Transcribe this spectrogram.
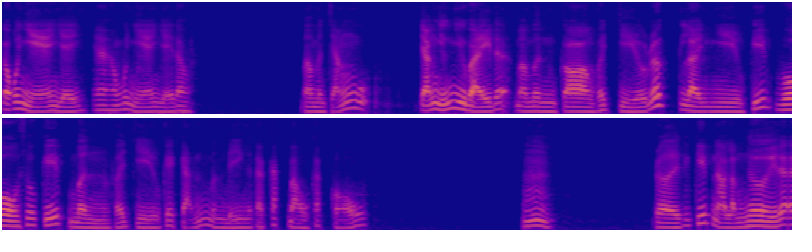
đâu có nhẹ như vậy nha, không có nhẹ như vậy đâu. Mà mình chẳng chẳng những như vậy đó mà mình còn phải chịu rất là nhiều kiếp vô số kiếp mình phải chịu cái cảnh mình bị người ta cắt đầu cắt cổ. Ừ. rồi cái kiếp nào làm người đó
